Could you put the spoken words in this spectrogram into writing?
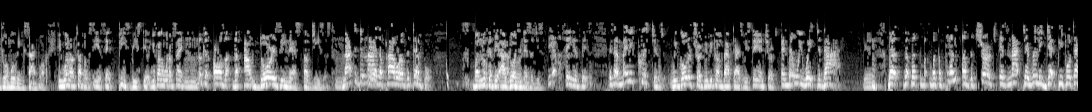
into a moving sidewalk. He went on top of the sea and said, Peace, be still. You follow what I'm saying? Look at all the, the outdoorsiness of Jesus. Not to deny the power of the temple, but look at the outdoorsiness of Jesus. The other thing is this: is that many Christians we go to church, we become baptized, we stay in church, and then we wait to die. But, but but but but the point of the church is not to really get people to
